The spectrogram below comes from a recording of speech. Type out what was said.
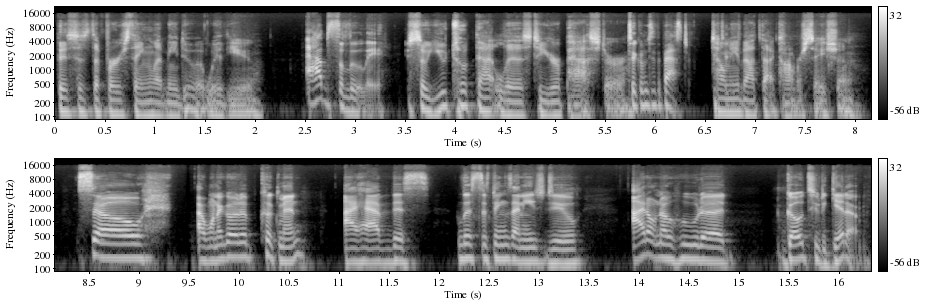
This is the first thing, let me do it with you. Absolutely. So you took that list to your pastor. Took him to the pastor. Tell me about that conversation. So I want to go to Cookman. I have this list of things I need to do. I don't know who to go to to get them.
